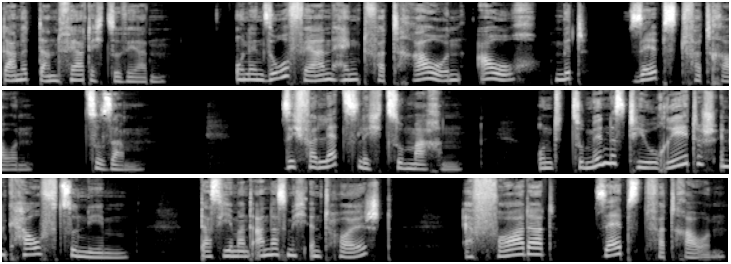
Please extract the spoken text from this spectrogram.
damit dann fertig zu werden. Und insofern hängt Vertrauen auch mit Selbstvertrauen zusammen. Sich verletzlich zu machen und zumindest theoretisch in Kauf zu nehmen, dass jemand anders mich enttäuscht, erfordert Selbstvertrauen.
